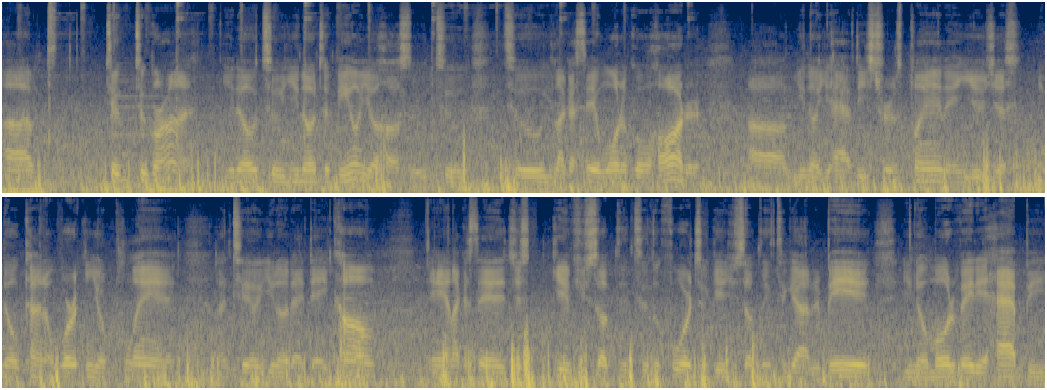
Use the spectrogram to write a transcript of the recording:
uh, to, to grind. You know, to you know to be on your hustle, to to like I said, want to go harder. Um, you know, you have these trips planned, and you're just you know kind of working your plan until you know that day come. And like I said, it just gives you something to look forward to, gives you something to get out of bed, you know, motivated, happy,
